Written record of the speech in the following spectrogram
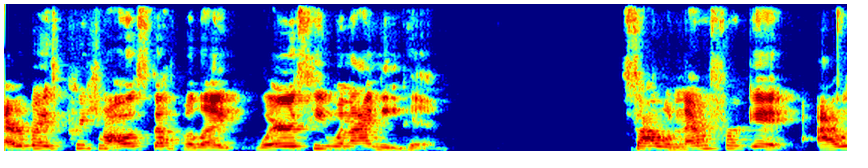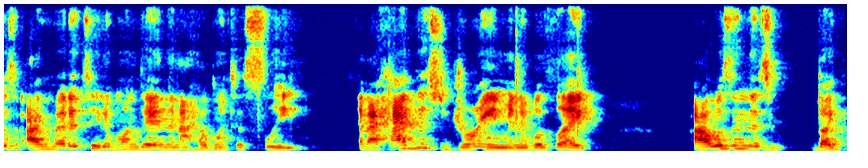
everybody's preaching all this stuff, but like, where is he when I need him? So I will never forget. I was I meditated one day and then I had went to sleep. And I had this dream and it was like I was in this like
